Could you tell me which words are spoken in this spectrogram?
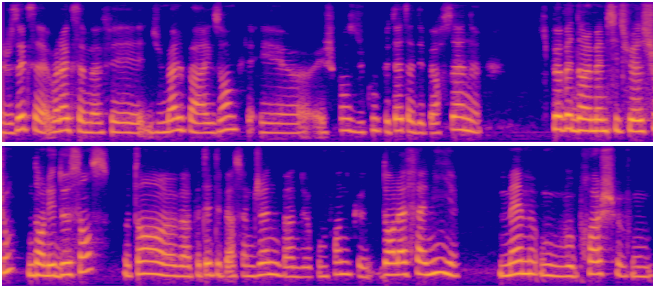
je sais que ça, voilà, que ça m'a fait du mal, par exemple, euh, et, je pense du coup peut-être à des personnes qui peuvent être dans les mêmes situations, dans les deux sens. Autant euh, bah, peut-être des personnes jeunes, bah, de comprendre que dans la famille, même où vos proches vont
